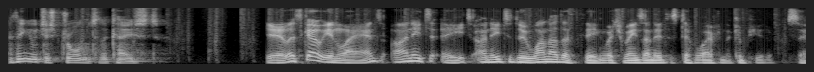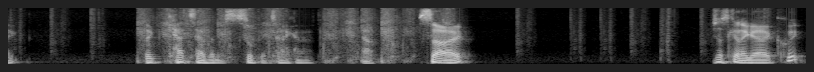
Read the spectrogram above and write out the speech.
I think you're just drawn to the coast. yeah, let's go inland. I need to eat. I need to do one other thing, which means I need to step away from the computer for a sec. The cat's having a sook attack. No. So, just going to go quick.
